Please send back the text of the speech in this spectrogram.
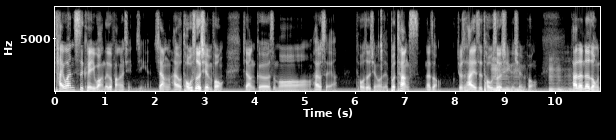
台湾是可以往那个方向前进的。像还有投射前锋，像个什么，还有谁啊？投射前锋谁 b a t o n s 那种，就是他也是投射型的前锋。嗯嗯嗯，他的那种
